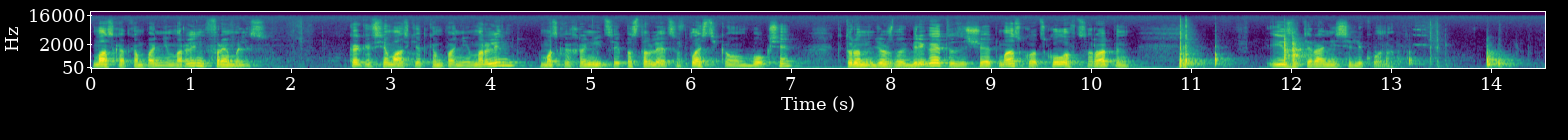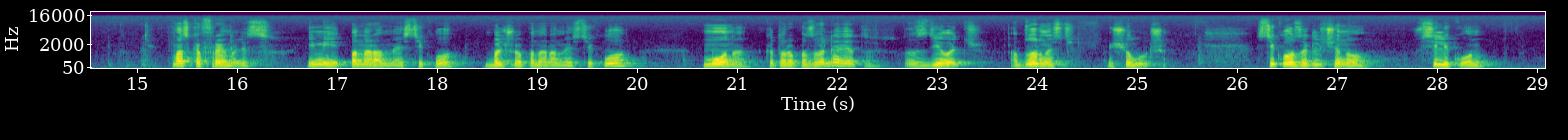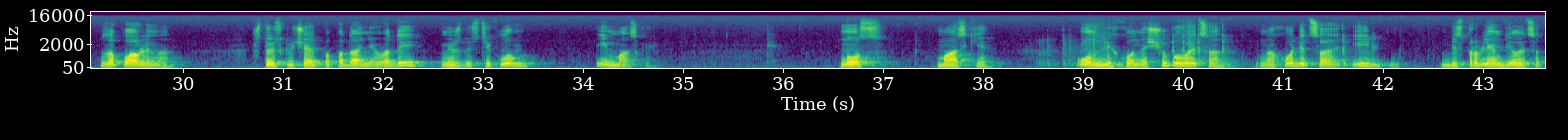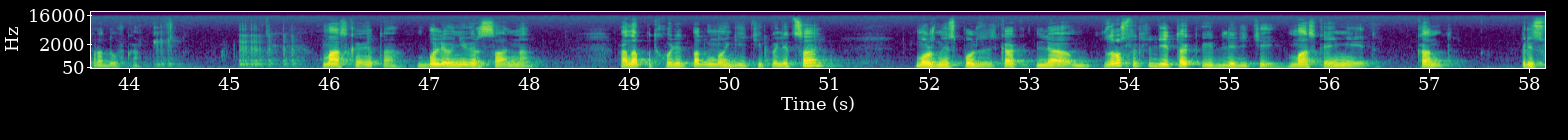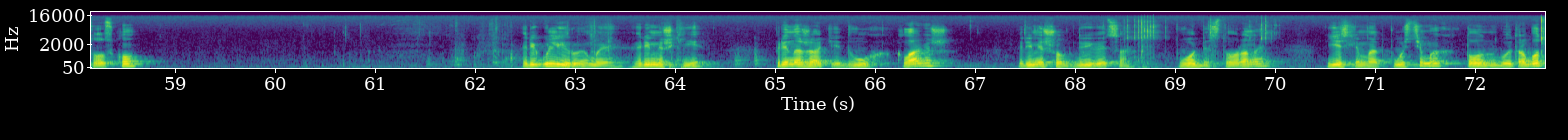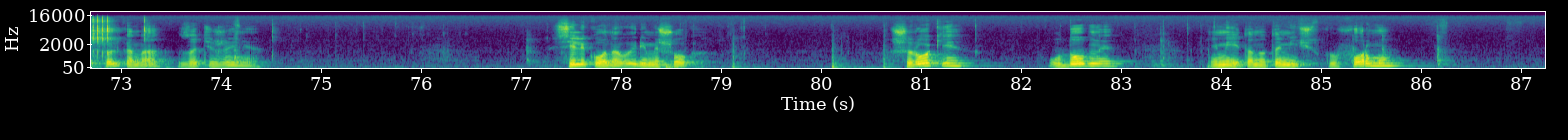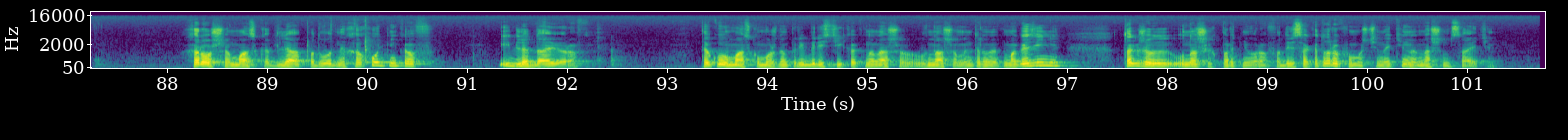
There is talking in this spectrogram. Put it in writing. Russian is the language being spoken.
Маска от компании Marlin Fremelis. Как и все маски от компании Marlin, маска хранится и поставляется в пластиковом боксе, который надежно уберегает и защищает маску от сколов, царапин и затираний силикона. Маска Fremelis имеет панорамное стекло, большое панорамное стекло моно, которое позволяет сделать обзорность еще лучше. Стекло заключено в силикон, заплавлено, что исключает попадание воды между стеклом и маской. Нос маски, он легко нащупывается, находится и без проблем делается продувка. Маска эта более универсальна, она подходит под многие типы лица, можно использовать как для взрослых людей, так и для детей. Маска имеет кант регулируемые ремешки. При нажатии двух клавиш ремешок двигается в обе стороны. Если мы отпустим их, то он будет работать только на затяжение. Силиконовый ремешок широкий, удобный, имеет анатомическую форму. Хорошая маска для подводных охотников и для дайверов. Такую маску можно приобрести как на нашем, в нашем интернет-магазине, также у наших партнеров, адреса которых вы можете найти на нашем сайте.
